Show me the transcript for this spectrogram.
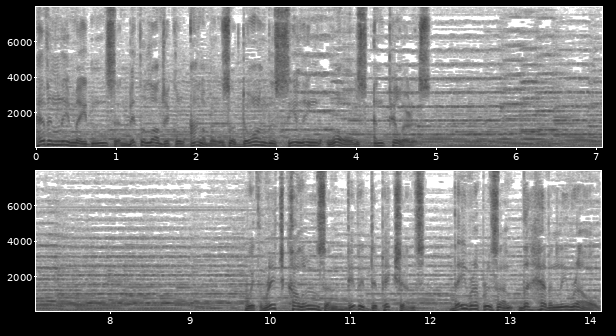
Heavenly maidens and mythological animals adorn the ceiling, walls, and pillars. With rich colors and vivid depictions, they represent the heavenly realm.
